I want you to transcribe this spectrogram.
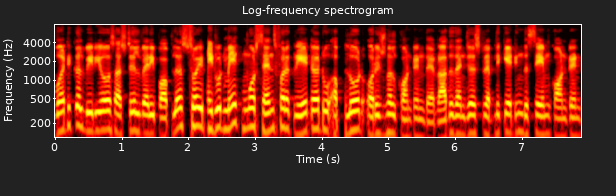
vertical videos are still very popular. So it, it would make more sense for a creator to upload original content there rather than just replicating the same content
